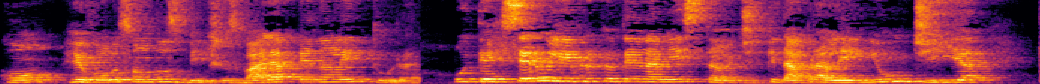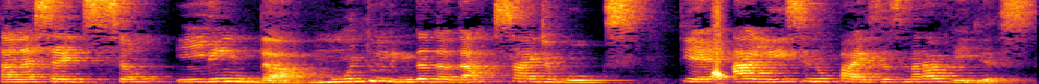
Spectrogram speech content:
com Revolução dos Bichos. Vale a pena a leitura. O terceiro livro que eu tenho na minha estante, que dá para ler em um dia, tá nessa edição linda, muito linda da Dark Side Books, que é Alice no País das Maravilhas.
